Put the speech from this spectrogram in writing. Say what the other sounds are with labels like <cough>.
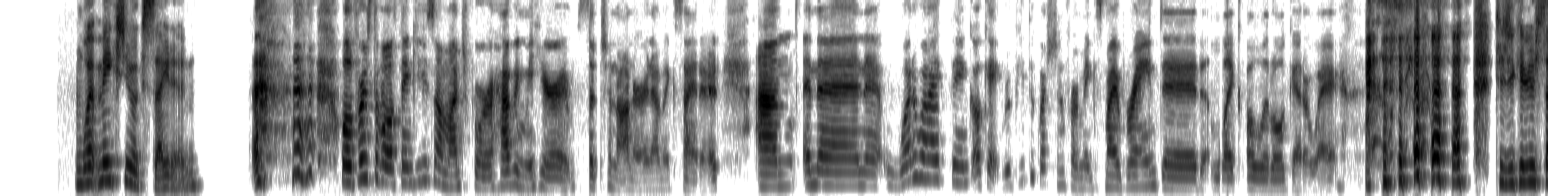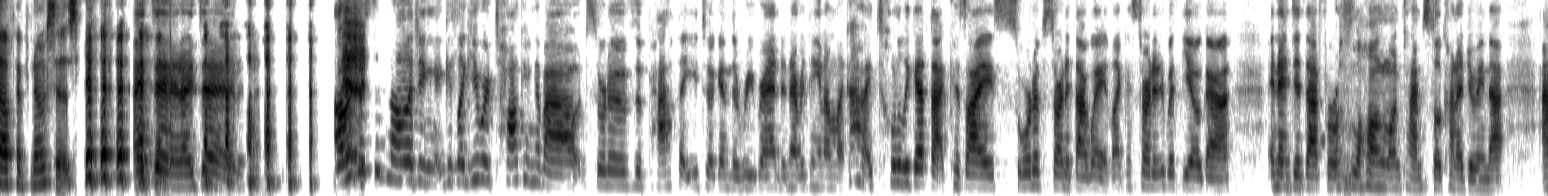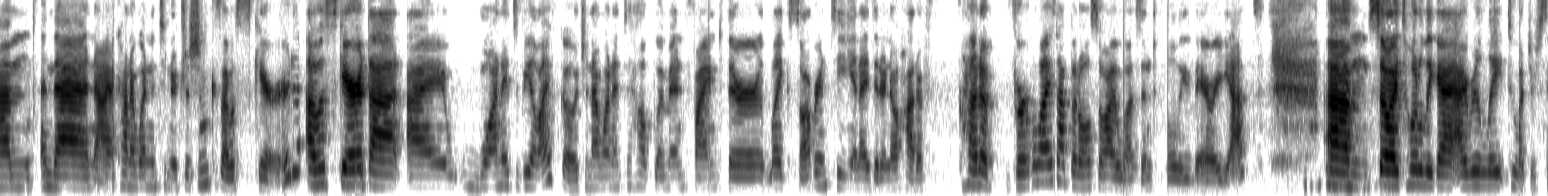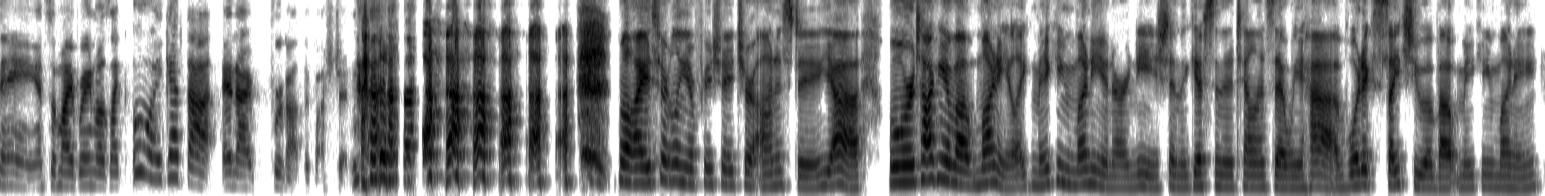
what makes you excited? <laughs> well, first of all, thank you so much for having me here. It's such an honor and I'm excited. Um, and then what do I think? Okay, repeat the question for me because my brain did like a little getaway. <laughs> did you give yourself hypnosis? I did. I did. <laughs> I was just acknowledging because, like, you were talking about sort of the path that you took and the rebrand and everything, and I'm like, oh, I totally get that because I sort of started that way. Like, I started with yoga, and I did that for a long, long time, still kind of doing that. Um, and then I kind of went into nutrition because I was scared. I was scared that I wanted to be a life coach and I wanted to help women find their like sovereignty, and I didn't know how to how to verbalize that, but also I wasn't fully there yet. Mm-hmm. Um, so I totally get, I relate to what you're saying. And so my brain was like, oh, I get that. And I forgot the question. <laughs> <laughs> well, I certainly appreciate your honesty. Yeah. When we're talking about money, like making money in our niche and the gifts and the talents that we have, what excites you about making money?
